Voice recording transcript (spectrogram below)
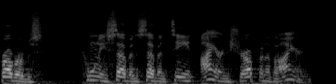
Proverbs 27 17, iron sharpeneth iron.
